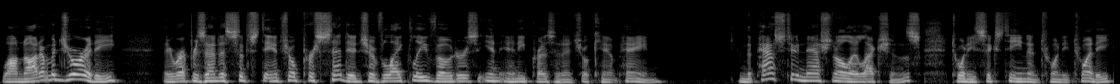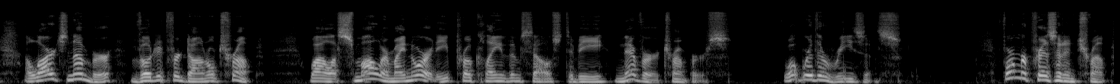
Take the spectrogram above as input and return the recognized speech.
While not a majority, they represent a substantial percentage of likely voters in any presidential campaign. In the past two national elections, 2016 and 2020, a large number voted for Donald Trump, while a smaller minority proclaimed themselves to be never Trumpers. What were the reasons? Former President Trump,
